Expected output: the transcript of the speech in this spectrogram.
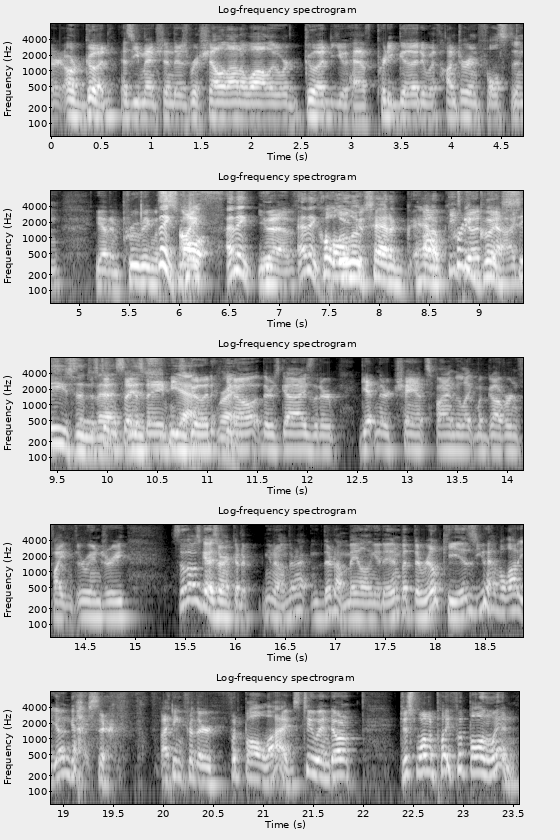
or, or good as you mentioned. There's Rochell and Onwualu are good. You have pretty good with Hunter and Folston. You have improving I with think Smythe. Cole, I think you have I think Cole Cole, Luke's had a had Oh, a pretty good, Yeah, I just- season. Just, didn't say his name. He's yeah, good. right. You know, there's guys that are getting their chance finally, like McGovern fighting through injury. So those guys aren't gonna, you know, they're not they're not mailing it in. But the real key is you have a lot of young guys that are fighting for their football lives too, and don't just want to play football and win.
